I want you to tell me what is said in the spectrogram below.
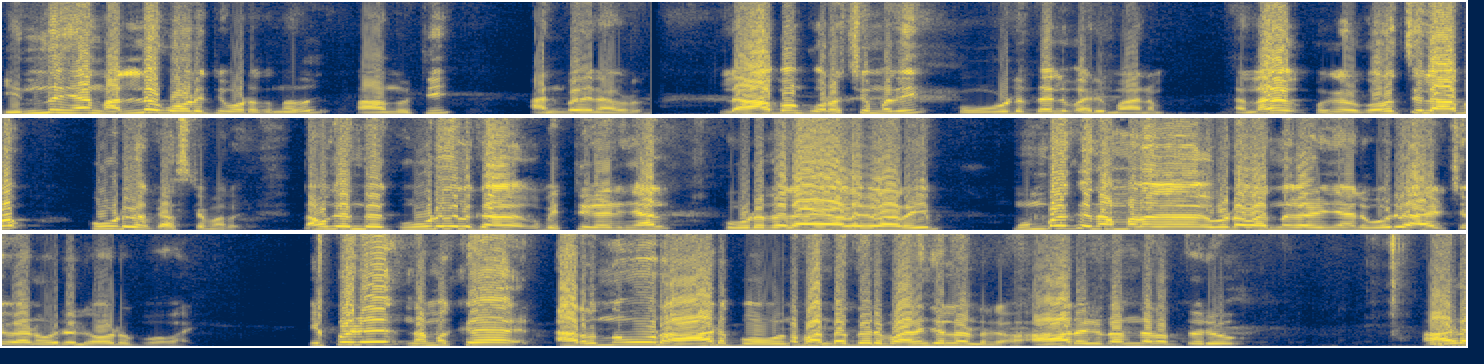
ഇന്ന് ഞാൻ നല്ല ക്വാളിറ്റി കൊടുക്കുന്നത് നാനൂറ്റി അൻപതിനാണ് ലാഭം കുറച്ച് മതി കൂടുതൽ വരുമാനം. എന്നാൽ കുറച്ച് ലാഭം കൂടുതൽ കസ്റ്റമർ നമുക്ക് എന്ത് കൂടുതൽ വിറ്റ് കഴിഞ്ഞാൽ കൂടുതലായ ആളുകൾ അറിയും. മുമ്പൊക്കെ നമ്മൾ ഇവിടെ വന്നു കഴിഞ്ഞാൽ ഒരു ആഴ്ച വേണം ഒരു ലോഡ് പോവാൻ. ഇപ്പോഴ് നമുക്ക് അറുന്നൂറ് ആട് പോകുന്ന. പണ്ടത്തെ ഒരു പഴഞ്ചൊല്ലുണ്ടല്ലോ ആട് കിടന്നിടത്തൊരു ആട്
